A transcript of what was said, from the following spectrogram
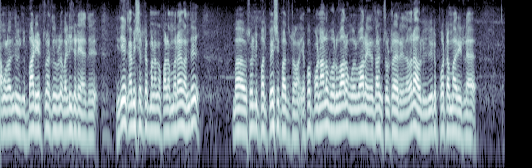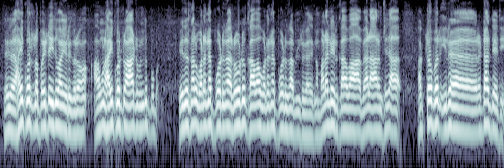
அவங்கள வந்து இங்கே பாடி எடுத்து வரதுக்குள்ள வழி கிடையாது. இதையும் கமிஷன்கிட்ட நாங்கள் பல முறை வந்து சொல்லி பார்த்து பேசி பார்த்துட்டோம் எப்போ போனாலும் ஒரு வாரம் ஒரு வாரம் இதுதான் சொல்கிறாரு தவிர அவர் இது போட்ட மாதிரி இல்லை. இது ஹைகோர்ட்டில் போயிட்டு இது வாங்கியிருக்கிறோம். அவங்களும் ஹைகோர்ட்டு ஆர்டர் வந்து இப்போ எது இருந்தாலும் உடனே போடுங்க ரோடு காவா உடனே போடுங்க அப்படின்ட்டு இந்த மழைநீர் காவா வேலை ஆரம்பிச்சது அக்டோபர் இரு ரெண்டாம் தேதி.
